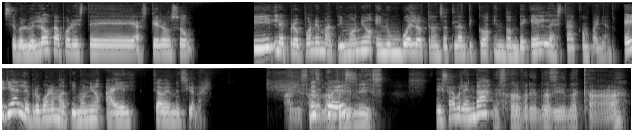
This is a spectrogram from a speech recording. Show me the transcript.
se vuelve loca por este asqueroso y le propone matrimonio en un vuelo transatlántico en donde él la está acompañando. Ella le propone matrimonio a él, cabe mencionar. Ay, esa la Britney. Esa Brenda. Esa Brenda viene acá.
